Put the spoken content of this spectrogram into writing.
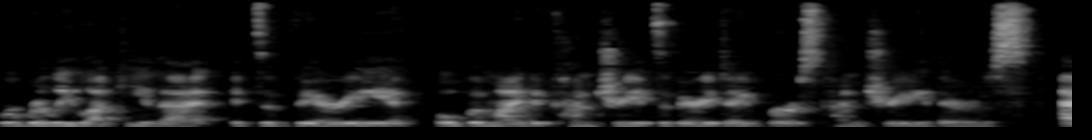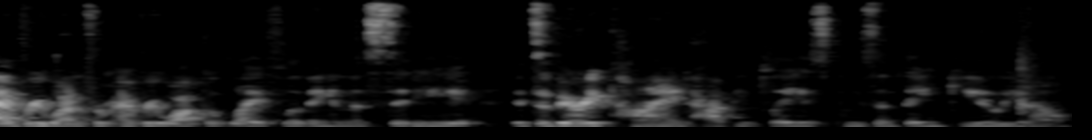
we're really lucky that it's a very open minded country. It's a very diverse country. There's everyone from every walk of life living in the city. It's a very kind, happy place. Please and thank you, you know.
